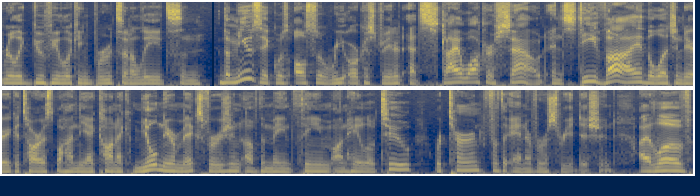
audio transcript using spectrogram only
really goofy looking brutes and elites and the music was also reorchestrated at Skywalker Sound and Steve Vai, the legendary guitarist behind the iconic Mjolnir mix version of the main theme on Halo 2, returned for the anniversary edition. I love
